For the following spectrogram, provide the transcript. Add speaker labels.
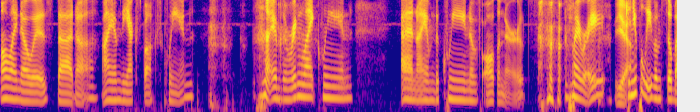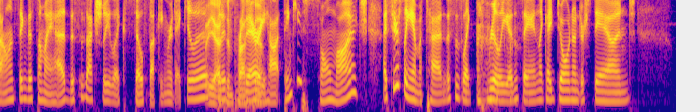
Speaker 1: All I know is that uh, I am the Xbox queen. I am the ring light queen, and I am the queen of all the nerds. Am I right?
Speaker 2: yeah.
Speaker 1: Can you believe I'm still balancing this on my head? This is actually like so fucking ridiculous.
Speaker 2: Yeah,
Speaker 1: but
Speaker 2: it's
Speaker 1: it's very hot. Thank you so much. I seriously am a 10. This is like really insane. Like, I don't understand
